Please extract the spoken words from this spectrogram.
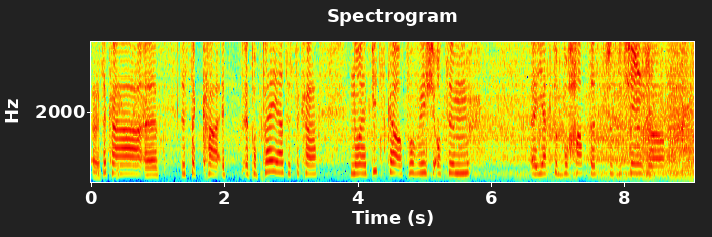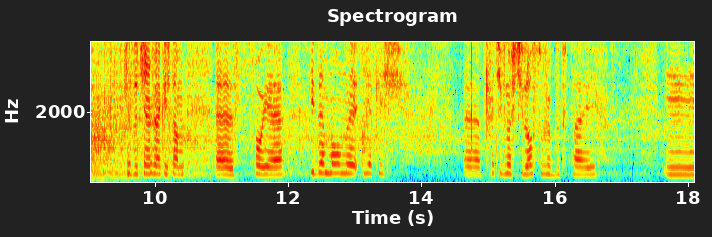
To jest taka, e, to jest taka ep- epopeja, to jest taka no, epicka opowieść o tym, e, jak to bohater przezwycięża, przezwycięża jakieś tam e, swoje i demony, i jakieś e, przeciwności losu, żeby tutaj mm,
